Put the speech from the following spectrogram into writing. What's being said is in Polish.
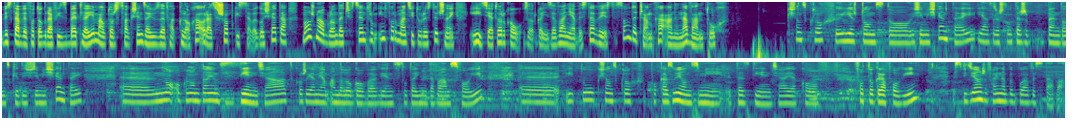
Wystawy fotografii z Betlejem autorstwa księdza Józefa Klocha oraz szopki z całego świata można oglądać w Centrum Informacji Turystycznej. Inicjatorką zorganizowania wystawy jest sądeczanka Anna Wantuch. Ksiądz Kloch jeżdżąc do Ziemi Świętej, ja zresztą też będąc kiedyś w Ziemi Świętej, e, no oglądając zdjęcia, tylko że ja miałam analogowe, więc tutaj nie dawałam swoich. E, I tu ksiądz Kloch pokazując mi te zdjęcia jako fotografowi, stwierdziłam, że fajna by była wystawa.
